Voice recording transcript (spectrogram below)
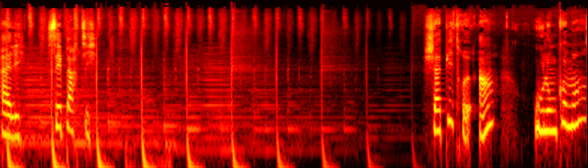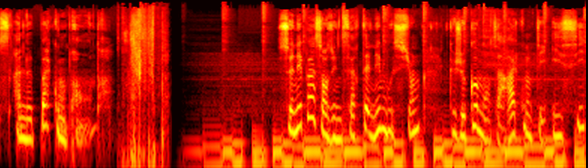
Allez, c'est parti Chapitre 1 où l'on commence à ne pas comprendre. Ce n'est pas sans une certaine émotion que je commence à raconter ici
